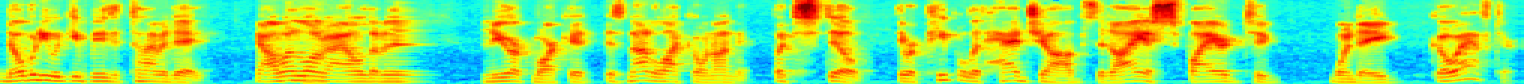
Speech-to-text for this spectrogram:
nobody would give me the time of day. Now I'm on Long Island. I'm in the New York market. There's not a lot going on there, but still, there were people that had jobs that I aspired to one day go after.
